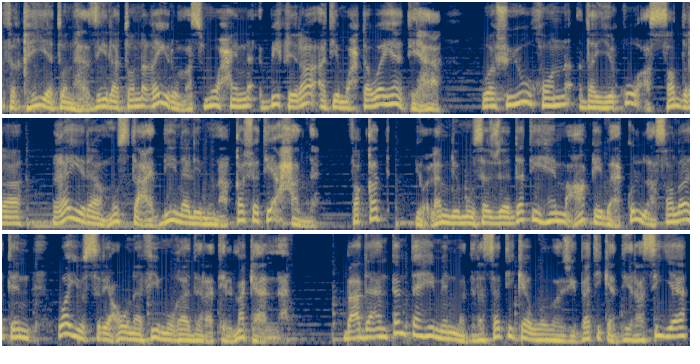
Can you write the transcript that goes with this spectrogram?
فقهية هزيلة غير مسموح بقراءة محتوياتها وشيوخ ضيقوا الصدر غير مستعدين لمناقشة أحد فقط يلملم سجادتهم عقب كل صلاة ويسرعون في مغادرة المكان. بعد أن تنتهي من مدرستك وواجباتك الدراسية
